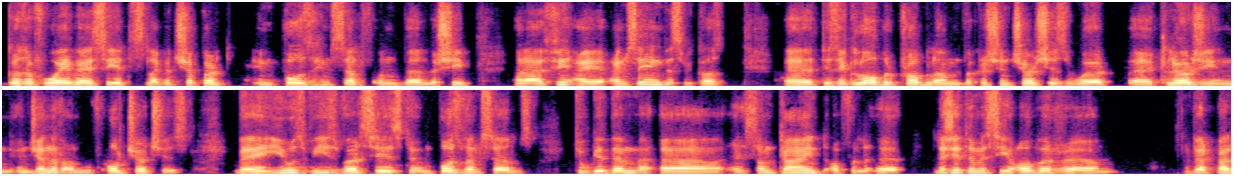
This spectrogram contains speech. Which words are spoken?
Because of way I see it, it's like the shepherd impose himself on the, the sheep. And I think I, I'm saying this because uh, it is a global problem. The Christian churches where uh, clergy in, in general, with all churches, they use these verses to impose themselves, to give them uh, some kind of uh, legitimacy over um, their par-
